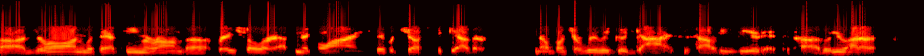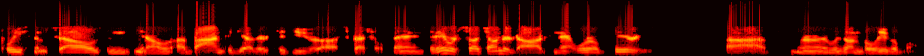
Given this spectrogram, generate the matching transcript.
uh, drawn with that team around the racial or ethnic lines. They were just together. You know, a bunch of really good guys is how he viewed it. Uh, who knew how to police themselves and you know uh, bond together to do uh, special things. And they were such underdogs in that World Series. Uh, it was unbelievable.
